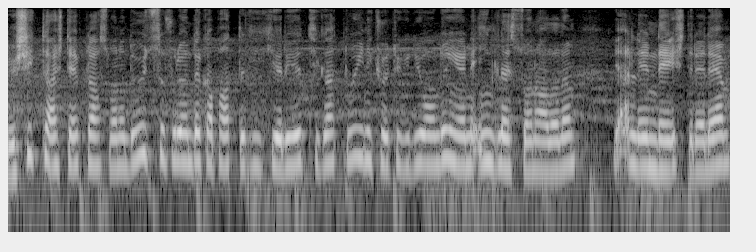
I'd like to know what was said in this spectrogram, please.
Beşiktaş deplasmanında 3-0 önde kapattık ilk yarıyı. Tigat Duini kötü gidiyor. Onun yerine Ingleson'u alalım. Yerlerini değiştirelim.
